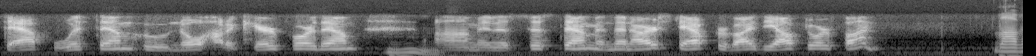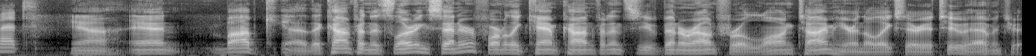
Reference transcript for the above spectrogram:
staff with them who know how to care for them um, and assist them. And then our staff provide the outdoor fun. Love it. Yeah, and Bob, uh, the Confidence Learning Center, formerly Camp Confidence, you've been around for a long time here in the Lakes area too, haven't you?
